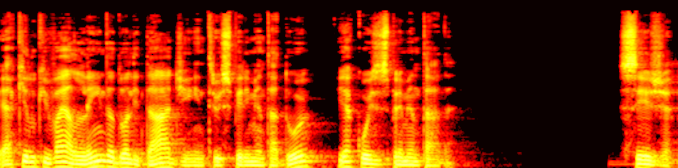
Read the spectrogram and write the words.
É aquilo que vai além da dualidade entre o experimentador e a coisa experimentada. Seja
